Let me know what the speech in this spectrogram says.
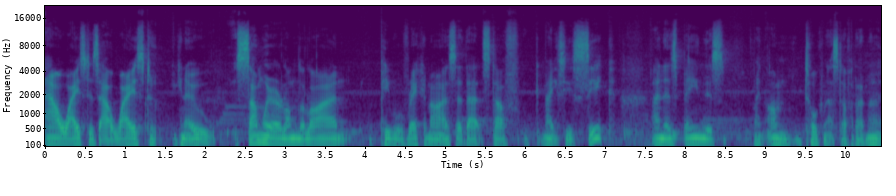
our waste is our waste. You know, somewhere along the line, people recognise that that stuff makes you sick, and there's been this. I mean, I'm talking about stuff I don't know,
